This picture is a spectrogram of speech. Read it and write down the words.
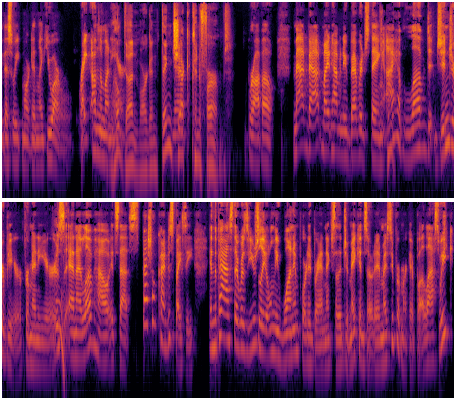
this week, Morgan. Like you are right on the money Well here. done, Morgan. Thing Yeah. check confirmed. Bravo. Matt Bat might have a new beverage thing. I have loved ginger beer for many years, and I love how it's that special kind of spicy. In the past, there was usually only one imported brand next to the Jamaican soda in my supermarket, but last week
